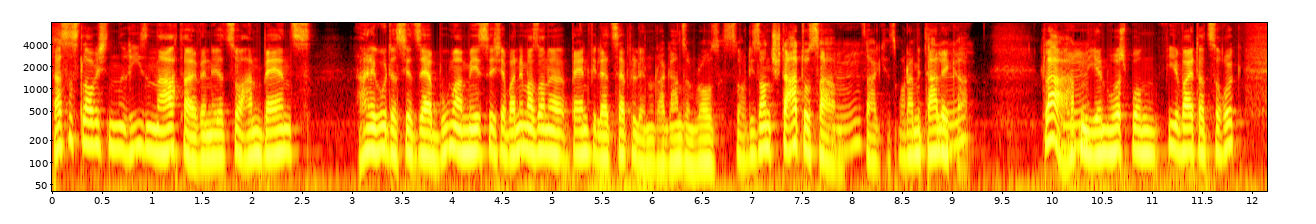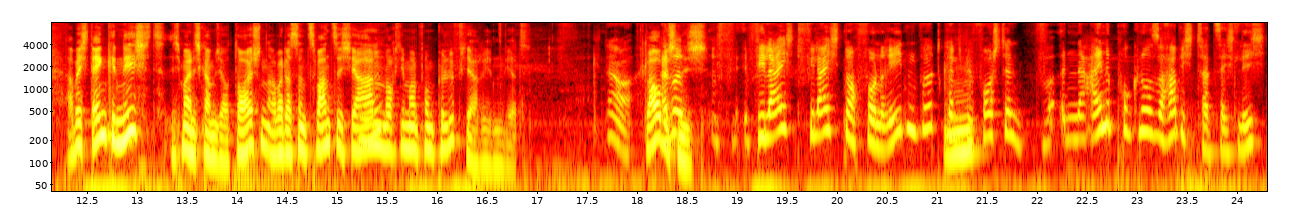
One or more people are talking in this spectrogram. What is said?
Das ist, glaube ich, ein riesen Nachteil, wenn du jetzt so an Bands, ja na gut, das ist jetzt sehr boomermäßig, aber nimm mal so eine Band wie Led Zeppelin oder Guns N' Roses, so, die so einen Status haben, sag ich jetzt mal, oder Metallica. Klar, hatten die ihren Ursprung viel weiter zurück. Aber ich denke nicht, ich meine, ich kann mich auch täuschen, aber dass in 20 Jahren noch jemand von Polyphia reden wird. Genau. Glaub ich also, nicht. Vielleicht, vielleicht noch von reden wird, könnte Mhm. ich mir vorstellen. W- Eine, Prognose habe ich tatsächlich,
